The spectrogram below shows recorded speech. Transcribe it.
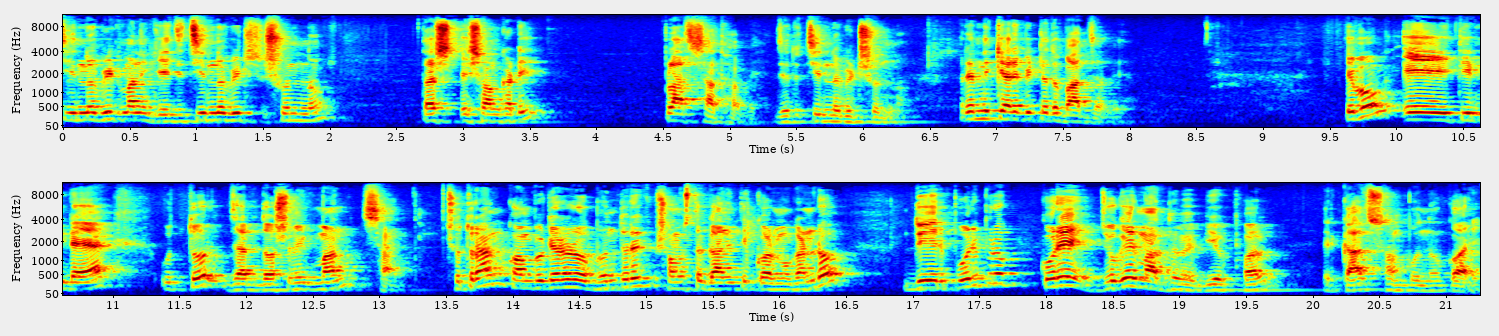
চিহ্ন বিট মানে কি? যে চিহ্ন বিট শূন্য, তার এই সংখ্যাটি প্লাস সাত হবে, যেহেতু চিহ্ন বিট শূন্য। আর এমনি ক্যারি বিটটা তো বাদ যাবে। এবং এই তিনটা এক উত্তর যার দশমিক মান সাত। সুতরাং কম্পিউটারের অভ্যন্তরে সমস্ত গাণিতিক কর্মকাণ্ড দুইয়ের পরিপূরক করে যোগের মাধ্যমে বিয়োগফল এর কাজ সম্পূর্ণ করে।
